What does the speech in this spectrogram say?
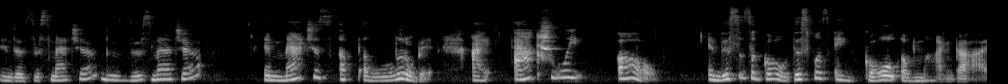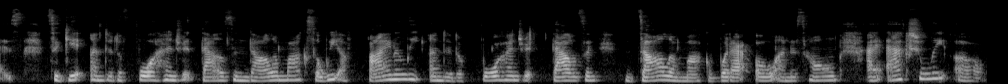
And does this match up? Does this match up? it matches up a little bit. I actually owe, and this is a goal, this was a goal of mine, guys, to get under the $400,000 mark. So we are finally under the $400,000 mark of what I owe on this home. I actually owe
